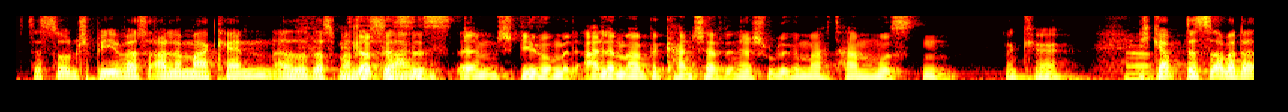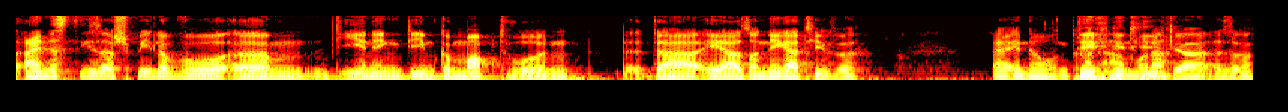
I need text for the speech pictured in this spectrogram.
Ist das so ein Spiel, was alle mal kennen? Also, dass man Ich glaube, das sagen- ist ähm, ein Spiel, womit alle mal Bekanntschaft in der Schule gemacht haben mussten. Okay. Ja. Ich glaube, das ist aber eines dieser Spiele, wo ähm, diejenigen, die gemobbt wurden, da eher so negative Erinnerungen dran Definitiv, haben, ja. Also,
